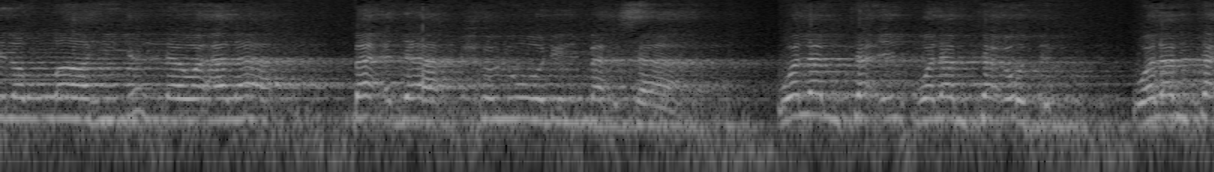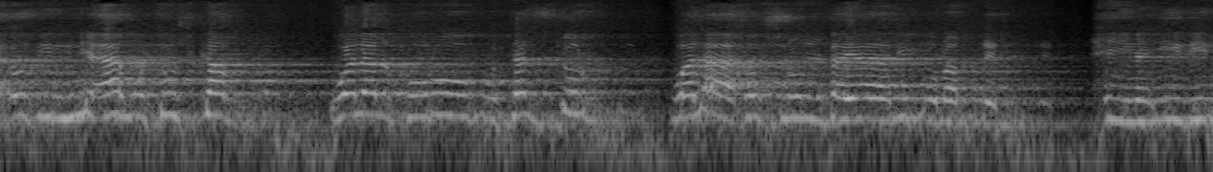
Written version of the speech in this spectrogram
إلى الله جل وعلا بعد حلول البأساء ولم ولم تعد ولم تعد النعم تشكر ولا الكروب تزجر ولا حسن البيان يرقق حينئذ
